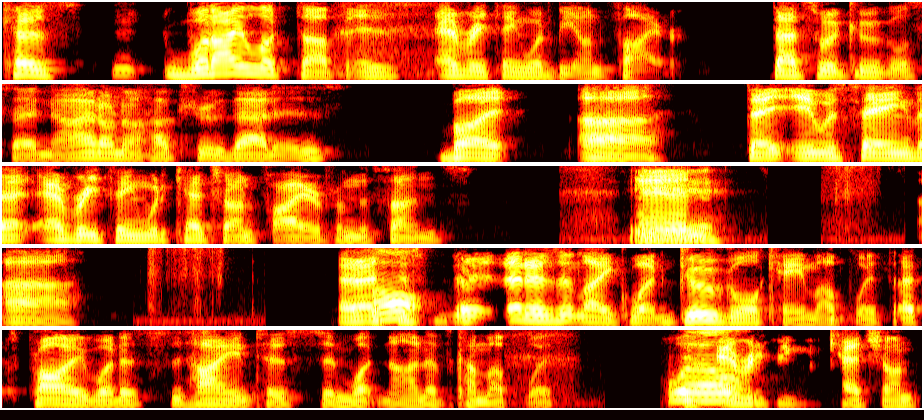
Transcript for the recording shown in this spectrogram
Because what I looked up is everything would be on fire. That's what Google said. Now I don't know how true that is, but uh, they, it was saying that everything would catch on fire from the suns. And- Uh, and that's Oh. just that, that isn't like what Google came up with. That's probably what a scientists and whatnot have come up with. is well, everything would catch on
